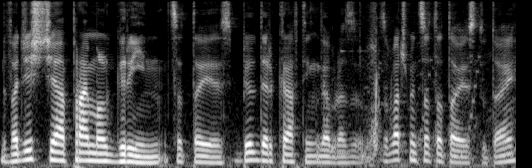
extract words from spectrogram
20 Primal Green. Co to jest? Builder Crafting. Dobra, zobaczmy co to to jest tutaj.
